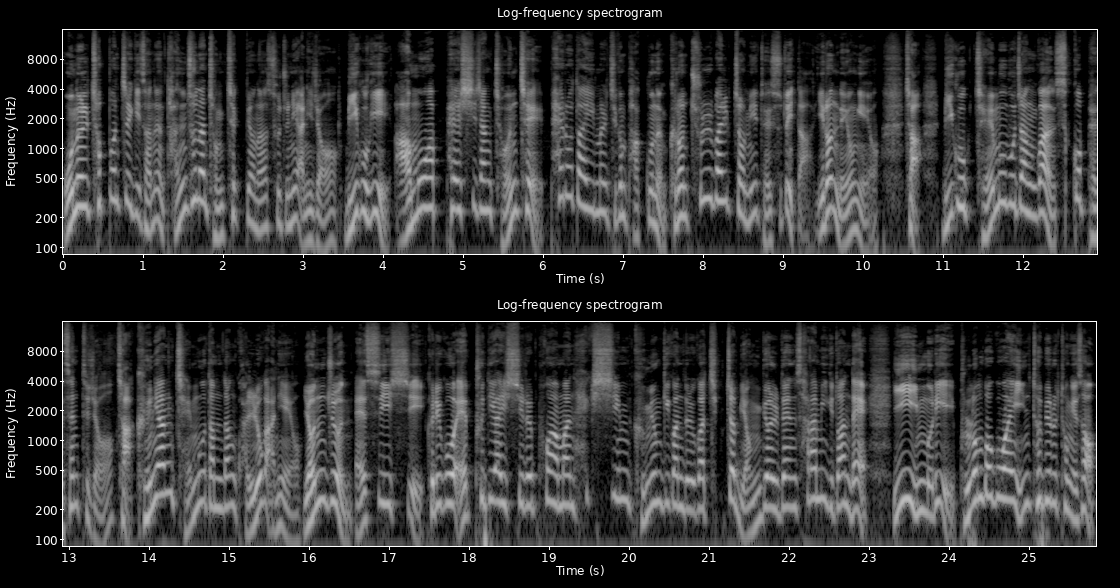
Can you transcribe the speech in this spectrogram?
오늘 첫 번째 기사는 단순한 정책 변화 수준이 아니죠. 미국이 암호화폐 시장 전체 패러다임을 지금 바꾸는 그런 출발점이 될 수도 있다. 이런 내용이에요. 자, 미국 재무부 장관 스콧 베센트죠. 자, 그냥 재무 담당 관료가 아니에요. 연준, SEC, 그리고 FDIC를 포함한 핵심 금융 기관들과 직접 연결된 사람이기도 한데 이 인물이 블룸버그와의 인터뷰를 통해서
